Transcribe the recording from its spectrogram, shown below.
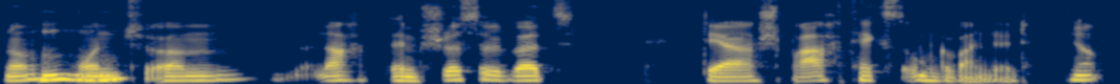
ne, mhm. und ähm, nach dem Schlüssel wird der Sprachtext umgewandelt. Ja.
